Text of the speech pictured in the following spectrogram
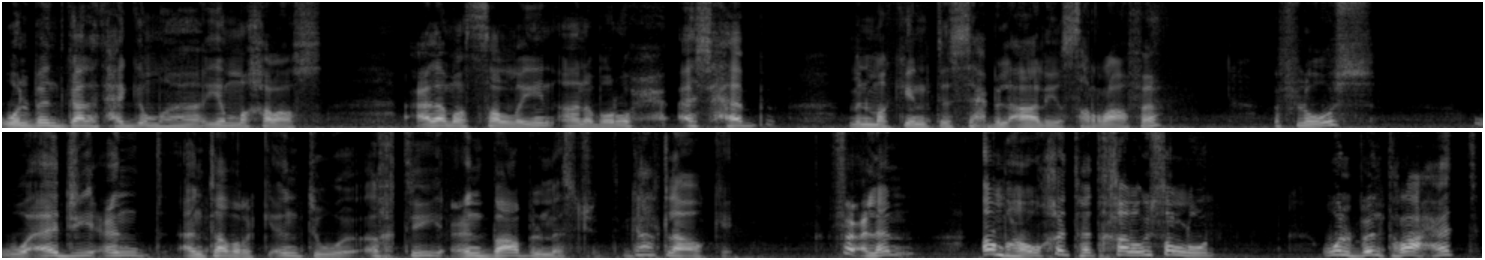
والبنت قالت حق أمها يما خلاص على ما تصلين أنا بروح أسحب من ماكينة السحب الآلي الصرافة فلوس وأجي عند أنتظرك أنت وأختي عند باب المسجد. قالت لا أوكي. فعلا أمها وأختها دخلوا يصلون والبنت راحت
